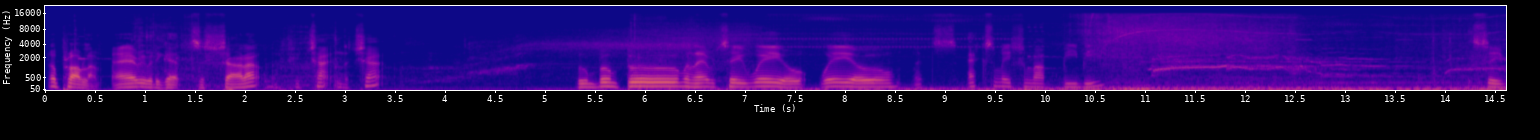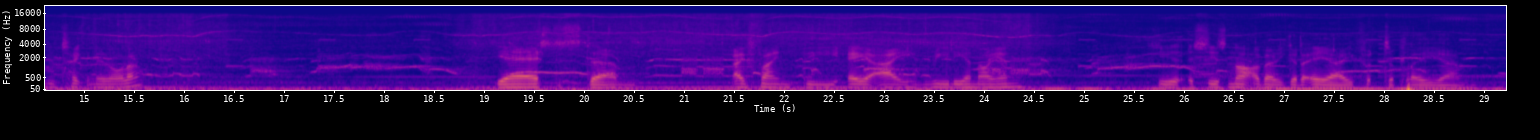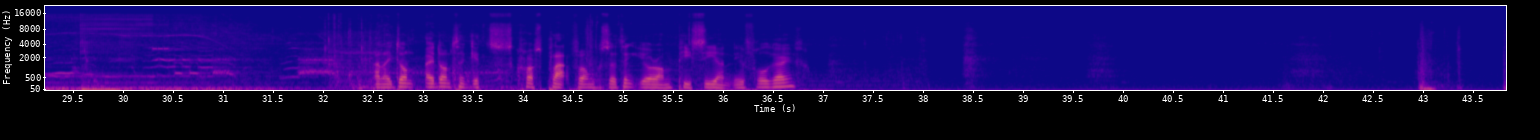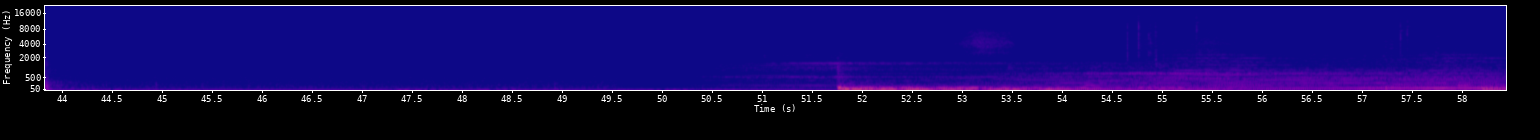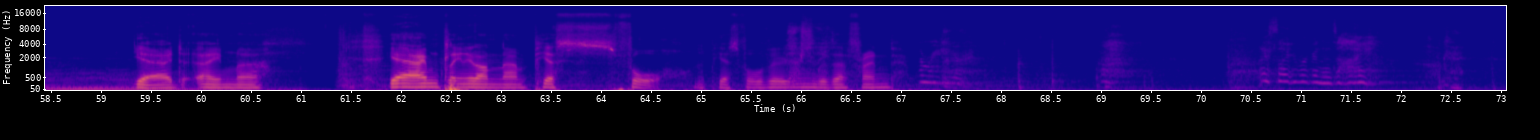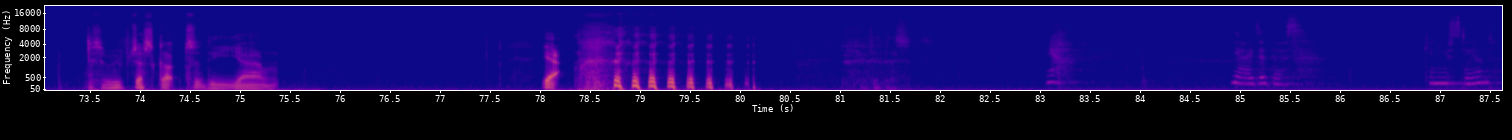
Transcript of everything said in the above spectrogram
No problem. Everybody gets a shout out. If you chat in the chat. Boom, boom, boom. And I would say, wayo, wayo. It's exclamation mark BB. Save you taking it all out. Yes, just, um, I find the AI really annoying. She, she's not a very good AI for to play. Um, and I don't, I don't think it's cross-platform because I think you're on PC, aren't you, Fall Guys? Yeah, I'd, I'm. Uh, yeah, I'm playing it on um, PS4, the PS4 version with a friend. I'm right here. I thought you were gonna die. Okay. So we've just got to the. Um, yeah. You did this. Yeah. Yeah, I did this. Can you stand?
